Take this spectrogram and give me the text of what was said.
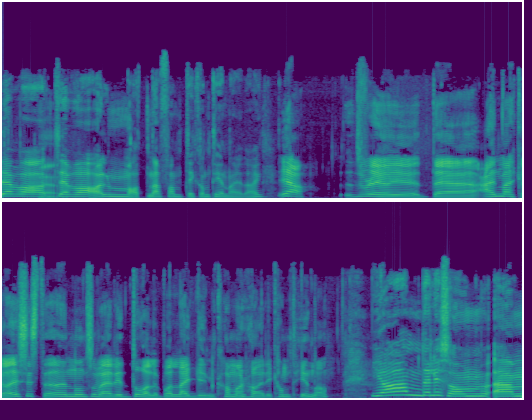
det var, det var all maten jeg fant i kantina i dag. Ja. For det, er jo- det, jeg merka det i siste. Det er noen som er litt dårlig på å legge inn hva man har i kantina. Ja, men det er liksom um,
